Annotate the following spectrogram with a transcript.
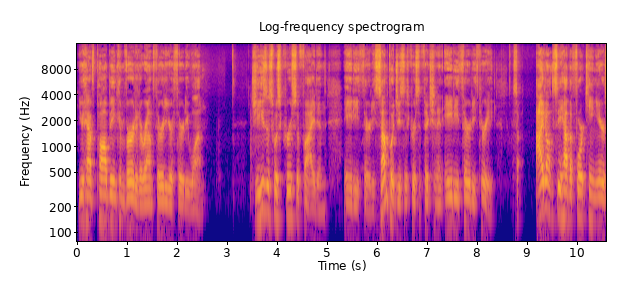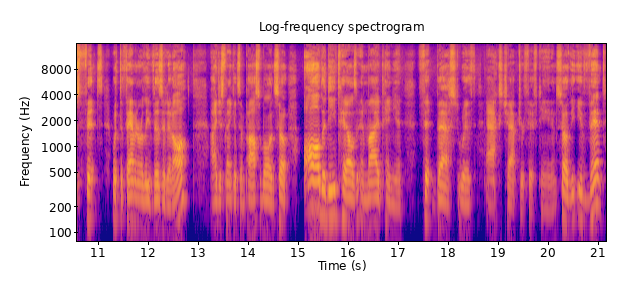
you have Paul being converted around 30 or 31. Jesus was crucified in AD 30. Some put Jesus' crucifixion in AD 33. I don't see how the 14 years fits with the famine relief visit at all. I just think it's impossible. And so all the details, in my opinion, fit best with Acts chapter 15. And so the event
